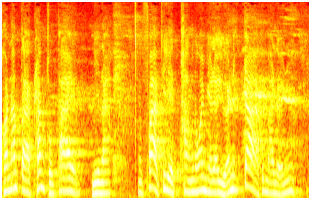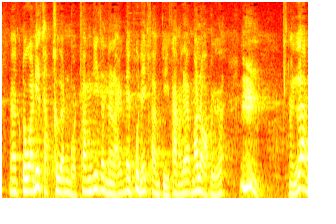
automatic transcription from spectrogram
พอน้ำตาครั้งสุดท้ายนี่นะฟาดกิเลสพังน้อยมีอะไรเหลือนี่จ้าขึ้นมาเลยนี่ตัวนี้สับเทือนหมดฟังที่ท่านหลายได้พูดให้ฟังกี่ครั้งแล้ว มาหลอกเหลือร่าง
